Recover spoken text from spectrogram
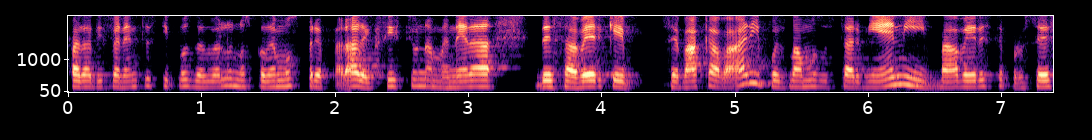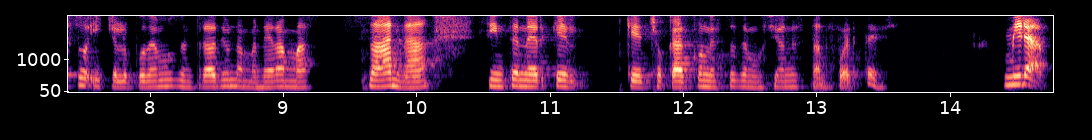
para diferentes tipos de duelo nos podemos preparar. Existe una manera de saber que se va a acabar y pues vamos a estar bien y va a haber este proceso y que lo podemos entrar de una manera más sana sin tener que, que chocar con estas emociones tan fuertes. Mira,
